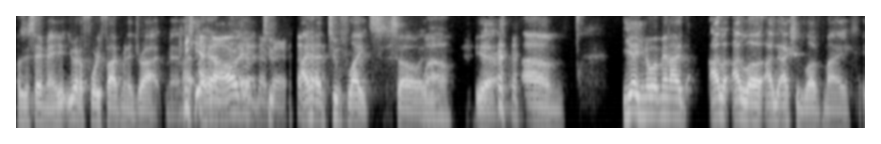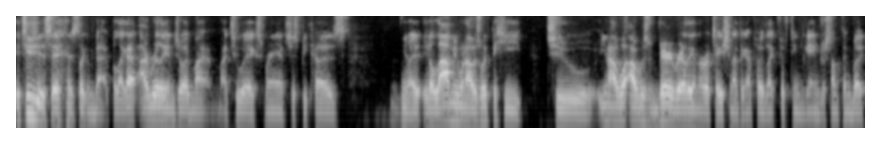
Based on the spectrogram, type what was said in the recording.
I was gonna say, man, you, you had a 45 minute drive, man. I, yeah, I had, no, I, had two, I had two flights. So wow. Yeah. um, yeah, you know what, man, I I, I love I actually love my it's easy to say just looking back, but like I, I really enjoyed my my two way experience just because you know it, it allowed me when I was with the Heat to you know I, I, was very rarely in the rotation. I think I played like 15 games or something, but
